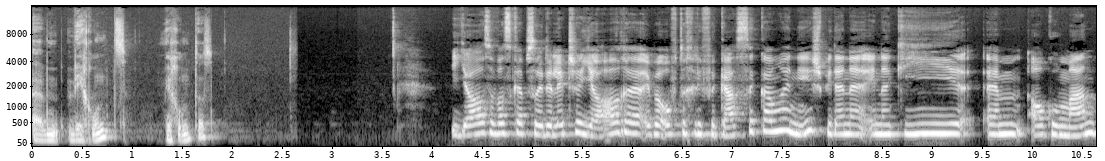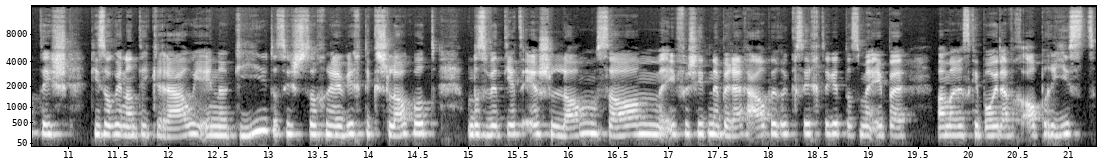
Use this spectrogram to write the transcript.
Ähm, wie kommt Wie kommt das? Ja, also was glaube so in den letzten Jahren eben oft ein bisschen vergessen gegangen ist bei diesen Energieargumenten ähm, ist die sogenannte graue Energie. Das ist so ein, ein wichtiges Schlagwort und das wird jetzt erst langsam in verschiedenen Bereichen auch berücksichtigt, dass man eben, wenn man das Gebäude einfach abreißt,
